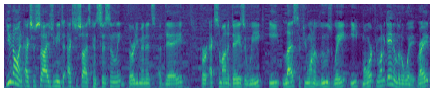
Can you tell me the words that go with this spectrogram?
You know, in exercise, you need to exercise consistently, 30 minutes a day for X amount of days a week. Eat less if you wanna lose weight, eat more if you wanna gain a little weight, right?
